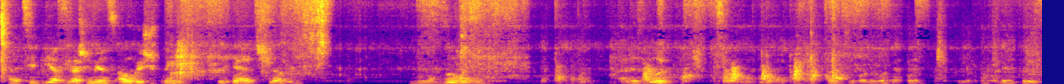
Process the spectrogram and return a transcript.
Falls die Bierflaschen mir ins Auge springen. Sicherheitsschlossen. So. Alles gut. Falls die Rolle runterfällt, hier von den Füßen.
